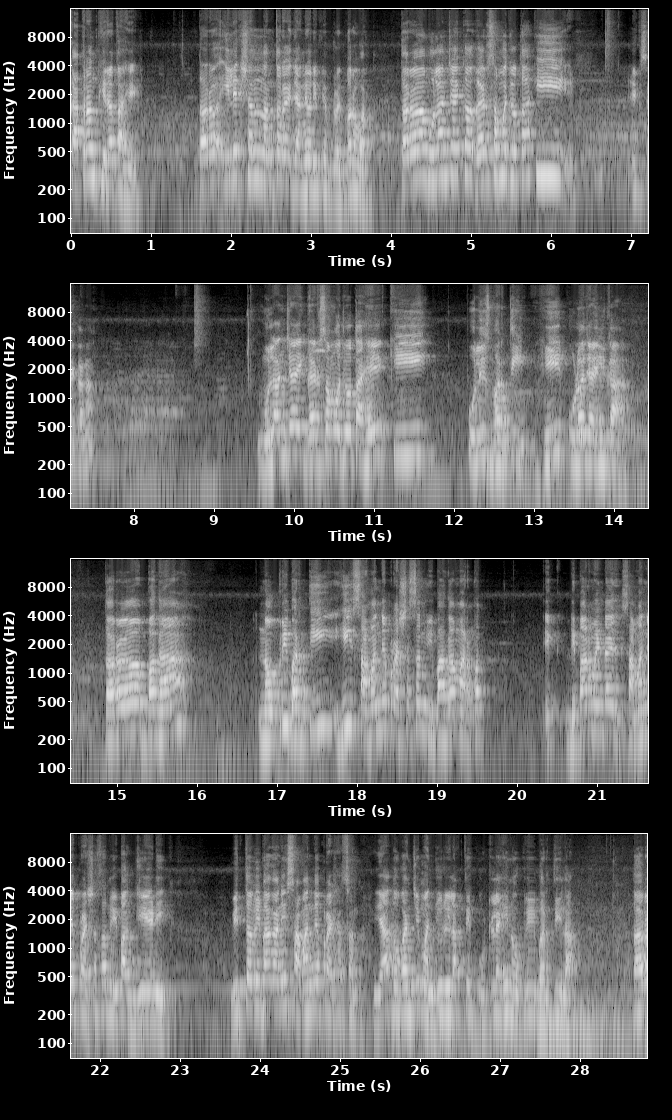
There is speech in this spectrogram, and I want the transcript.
कात्रण फिरत आहे. तर इलेक्शन नंतर आहे जानेवारी फेब्रुवारी बरोबर. तर मुलांचा एक गैरसमज होता की एक सेकंड मुलांचा एक गैरसमज होत आहे की पोलीस भरती ही पुढं जाईल का? तर बघा नोकरी भरती ही सामान्य प्रशासन विभागामार्फत एक डिपार्टमेंट आहे सामान्य प्रशासन विभाग जी ए डी वित्त विभाग आणि सामान्य प्रशासन या दोघांची मंजुरी लागते कुठल्याही नोकरी भरतीला. तर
